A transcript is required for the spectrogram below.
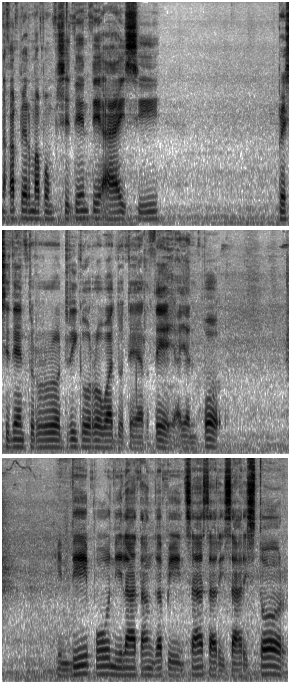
nakapirma pong presidente ay si President Rodrigo Roa Duterte. Ayan po hindi po nila tanggapin sa sari-sari store.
